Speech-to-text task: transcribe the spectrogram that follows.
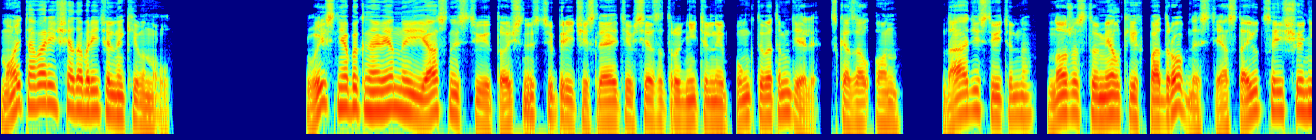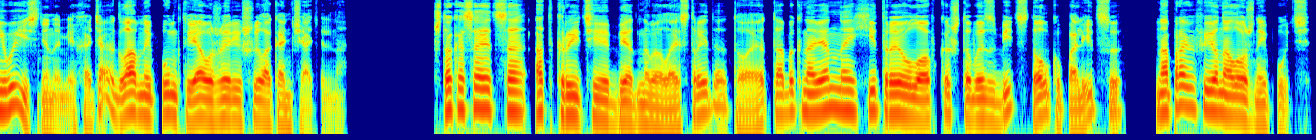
Мой товарищ одобрительно кивнул. Вы с необыкновенной ясностью и точностью перечисляете все затруднительные пункты в этом деле, сказал он. Да, действительно, множество мелких подробностей остаются еще не выясненными, хотя главный пункт я уже решил окончательно. Что касается открытия бедного Лестрейда, то это обыкновенная хитрая уловка, чтобы сбить с толку полицию, направив ее на ложный путь,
